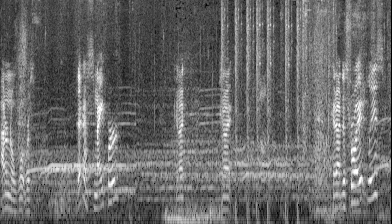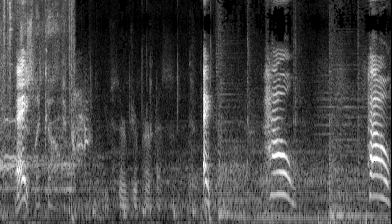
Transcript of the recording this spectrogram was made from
I don't know what we're... Is that a sniper? Can I... Can I... Can I destroy it, please? Hey! Just let go. You've served your purpose. Hey! How? How?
